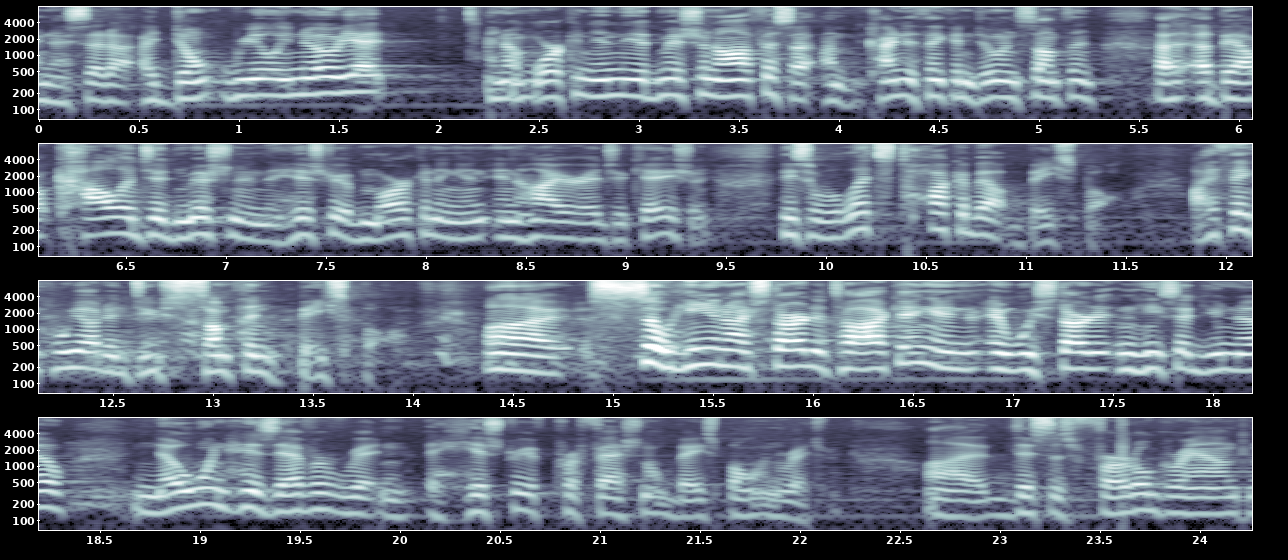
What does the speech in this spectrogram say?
And I said, I, I don't really know yet and I'm working in the admission office. I, am kind of thinking doing something uh, about college admission and the history of marketing in, in, higher education. He said, well, let's talk about baseball. I think we ought to do something baseball. Uh, so he and I started talking, and, and we started, and he said, you know, no one has ever written a history of professional baseball in Richmond. Uh, this is fertile ground.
